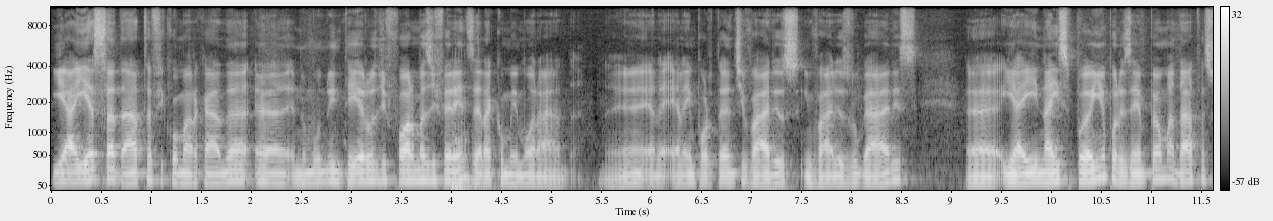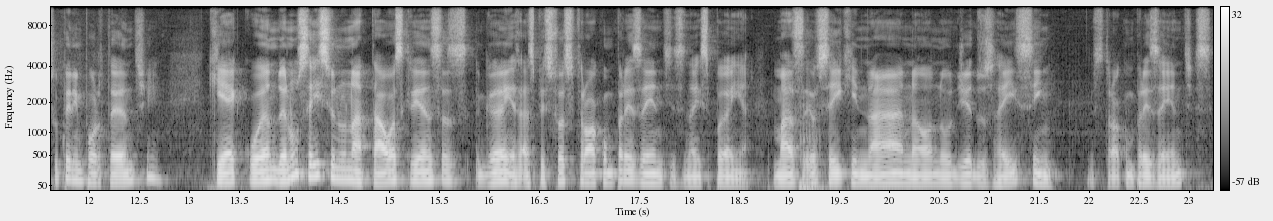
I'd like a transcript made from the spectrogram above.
E aí essa data ficou marcada eh, no mundo inteiro de formas diferentes, ela é comemorada. Né? Ela, ela é importante em vários, em vários lugares. Eh, e aí na Espanha, por exemplo, é uma data super importante, que é quando, eu não sei se no Natal as crianças ganham, as pessoas trocam presentes na Espanha, mas eu sei que na, no, no Dia dos Reis, sim, eles trocam presentes.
